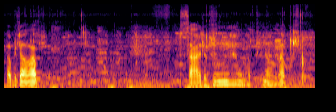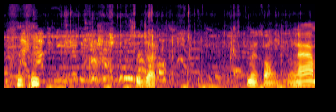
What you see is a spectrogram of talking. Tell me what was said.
ครับพี่น้องครับ สายทุกท่านครับพี่น้องครับ สุดยอดมือของงาม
